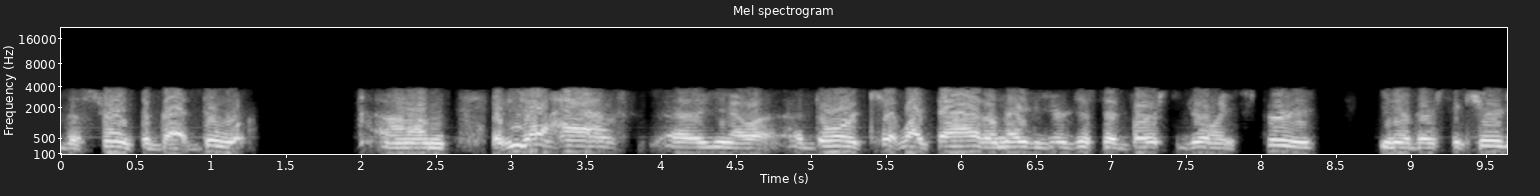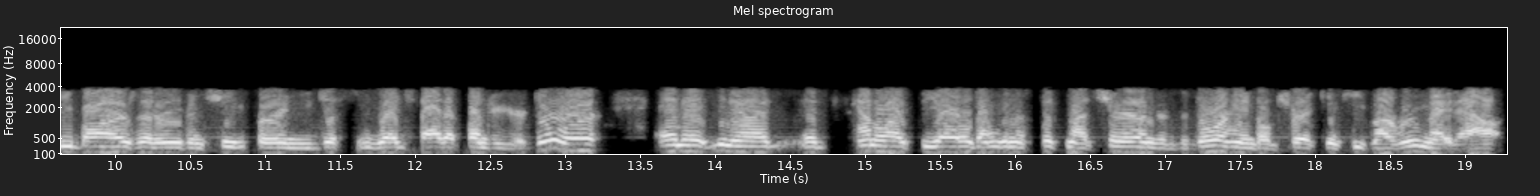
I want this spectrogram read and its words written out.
the strength of that door. Um, if you don't have, uh, you know, a, a door kit like that, or maybe you're just adverse to drilling screws, you know, there's security bars that are even cheaper, and you just wedge that up under your door, and it, you know, it, it's kind of like the old "I'm going to stick my chair under the door handle" trick and keep my roommate out.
